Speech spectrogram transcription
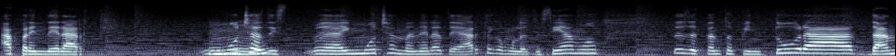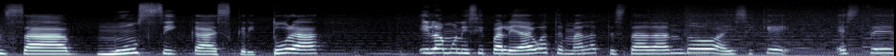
aprender arte. Muchas hay muchas maneras de arte, como les decíamos, desde tanto pintura, danza, música, escritura. Y la municipalidad de Guatemala te está dando ahí sí que este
